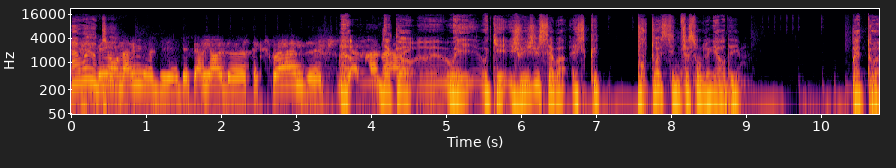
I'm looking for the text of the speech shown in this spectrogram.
Ah ouais, mais on a eu des, des périodes euh, sex friend, et puis Ah, bah, D'accord. euh, oui, ok. Je voulais juste savoir, est-ce que pour toi, c'est une façon de le garder? Près de toi?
